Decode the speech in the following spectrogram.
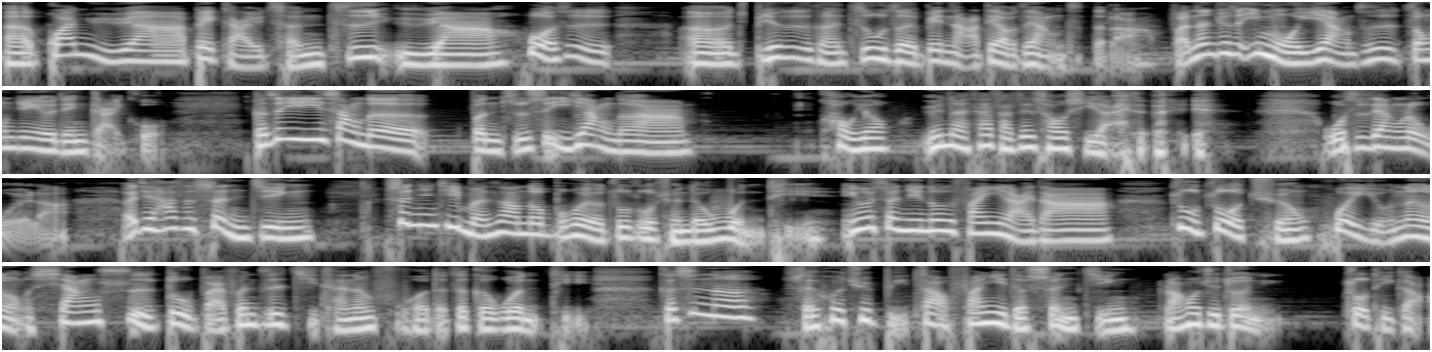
呃关于啊被改成之于啊，或者是呃就是可能之物者也被拿掉这样子的啦，反正就是一模一样，只是中间有点改过，可是意义上的本质是一样的啊。靠哟，原来他才是抄袭来的耶。我是这样认为啦，而且它是圣经，圣经基本上都不会有著作权的问题，因为圣经都是翻译来的啊，著作权会有那种相似度百分之几才能符合的这个问题。可是呢，谁会去比照翻译的圣经，然后去对你做提稿？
